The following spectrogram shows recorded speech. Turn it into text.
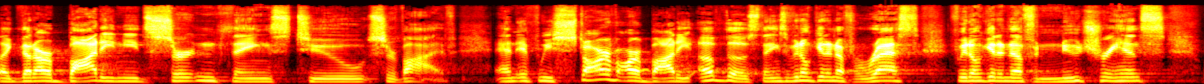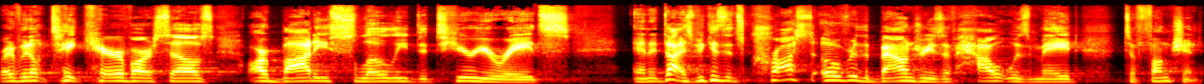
Like that our body needs certain things to survive. And if we starve our body of those things, if we don't get enough rest, if we don't get enough nutrients, right? If we don't take care of ourselves, our body slowly deteriorates and it dies because it's crossed over the boundaries of how it was made to function.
